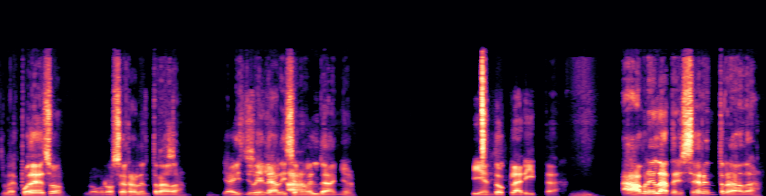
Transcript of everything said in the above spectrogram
Después de eso, logró cerrar la entrada. Ya, ya la le hicieron el están daño. Viendo clarita. Abre la tercera entrada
